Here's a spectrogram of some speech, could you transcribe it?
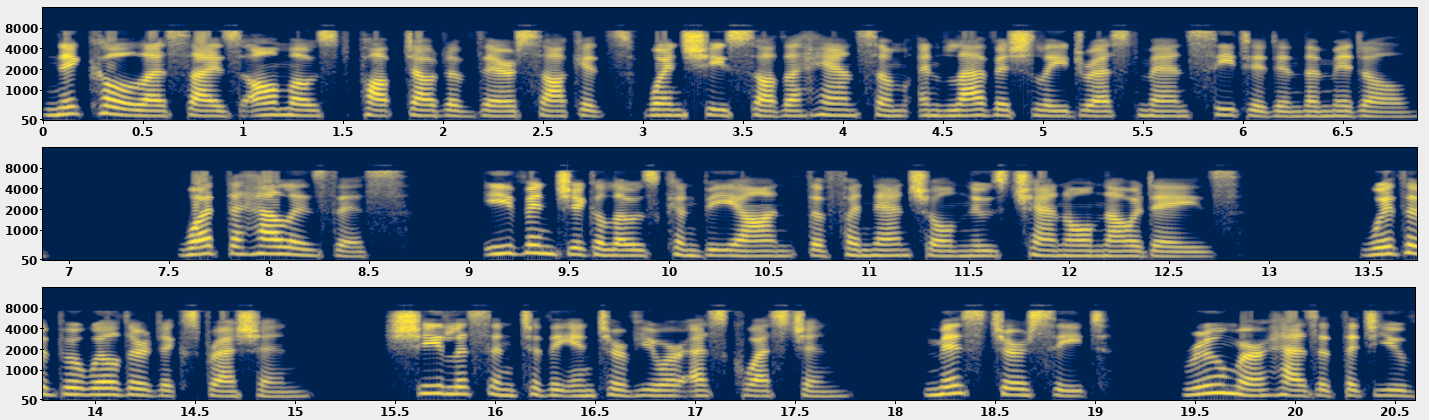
Nicole's eyes almost popped out of their sockets when she saw the handsome and lavishly dressed man seated in the middle. What the hell is this? Even gigolos can be on the Financial News channel nowadays. With a bewildered expression, she listened to the interviewer's question. Mr. Seat, rumor has it that you've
